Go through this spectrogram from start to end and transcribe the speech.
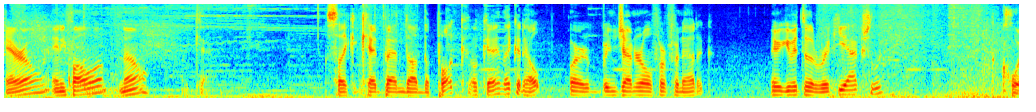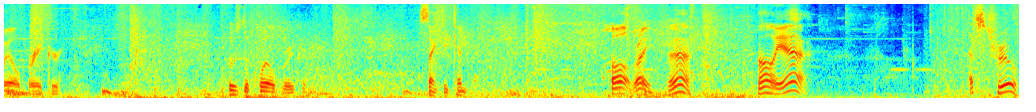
Arrow? Any follow up? No. Okay. Psychic headband on the puck. Okay, that could help. Or in general for Fnatic. Maybe give it to the Riki, actually. Coil breaker. Who's the coil breaker? Psychic Kent. Oh, right. Yeah. Oh, yeah. That's true.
